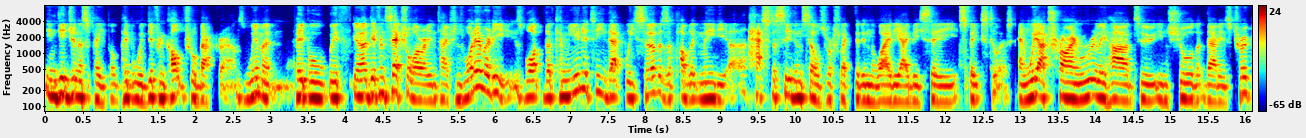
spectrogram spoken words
Indigenous people, people with different cultural backgrounds, women, people with you know different sexual orientations, whatever it is, what the community that we serve as a public media has to see themselves reflected in the way the ABC speaks to it. And we are trying really hard to ensure that that is true.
